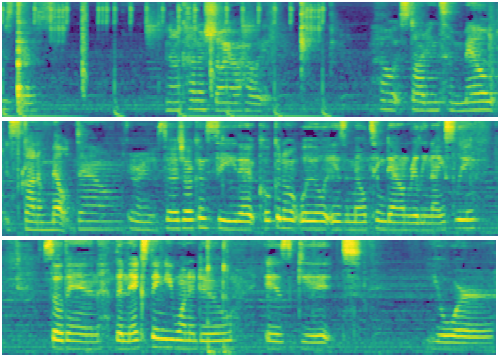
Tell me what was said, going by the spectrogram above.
Use this. And I'll kind of show y'all how it how it's starting to melt. It's gonna melt down. All right, so as y'all can see, that coconut oil is melting down really nicely. So then the next thing you wanna do is get your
